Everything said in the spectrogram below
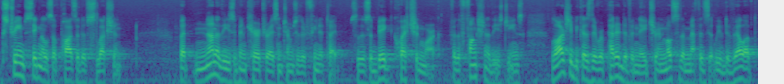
extreme signals of positive selection. But none of these have been characterized in terms of their phenotype. So there's a big question mark for the function of these genes, largely because they're repetitive in nature, and most of the methods that we've developed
